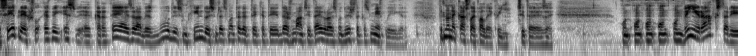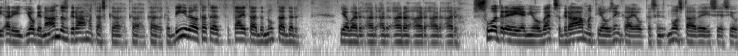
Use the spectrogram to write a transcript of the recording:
Es iepriekš, es biju, es karatē aizrāvies budismu, hinduismu, tas man tagad, te, ka tie daži mācītāji aizrāvies, man virs tā, kas smieklīgi ir. Bet nu nekas, lai paliek viņi citreizē. Un, un, un, un, un viņi raksta arī, arī Joganandas grāmatās, ka, ka, ka, ka Bībele tā, tā, tā ir tāda, nu, tāda jau ar, ar, ar, ar, ar, ar, ar sodrējiem, jau veca grāmata, jau zina, kā jau kas ir nostāvējusies, jau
